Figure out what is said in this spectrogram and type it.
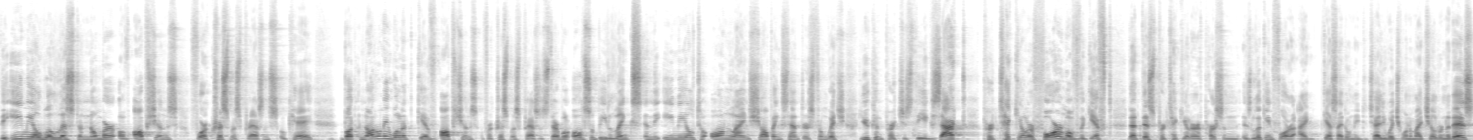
the email will list a number of options for Christmas presents, okay? But not only will it give options for Christmas presents, there will also be links in the email to online shopping centers from which you can purchase the exact particular form of the gift that this particular person is looking for. I guess I don't need to tell you which one of my children it is.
